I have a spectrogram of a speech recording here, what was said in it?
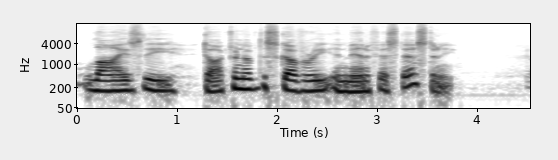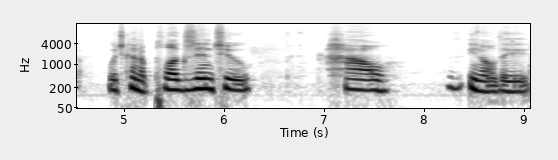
lies the doctrine of discovery and manifest destiny, which kind of plugs into how, you know, the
